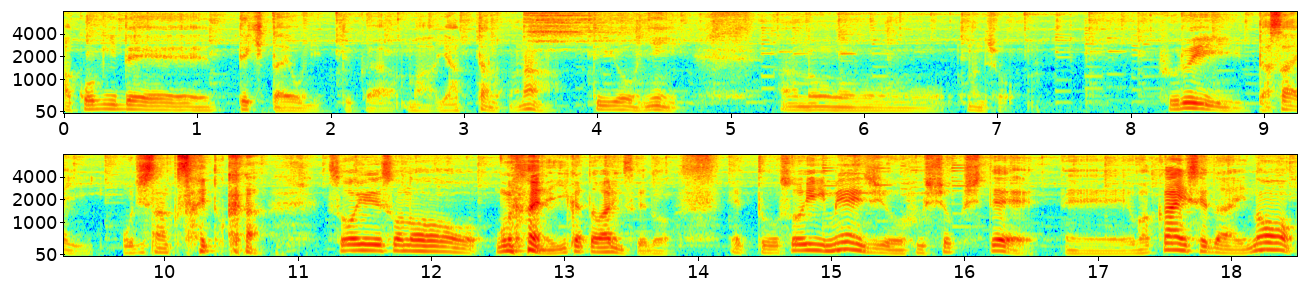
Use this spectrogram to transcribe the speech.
あアコギでできたようにっていうかまあやったのかなっていうようにあのなんでしょう古いダサいおじさん臭いとかそういうそのごめんなさいね言い方悪いんですけど、えっと、そういうイメージを払拭して、えー、若い世代の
